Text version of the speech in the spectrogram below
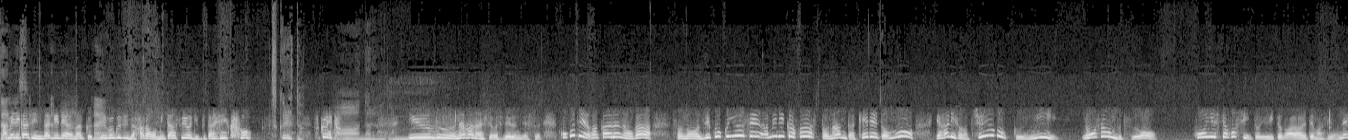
アメリカ人だけではなく、はい中国人の腹を満たすように豚肉を作れと。作れと。ああ、なるほど。いうふうな話をしてるんです。ここで分かるのが、その自国優先アメリカファーストなんだけれども、やはりその中国に農産物を購入してほしいという意図が現れてますよね。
